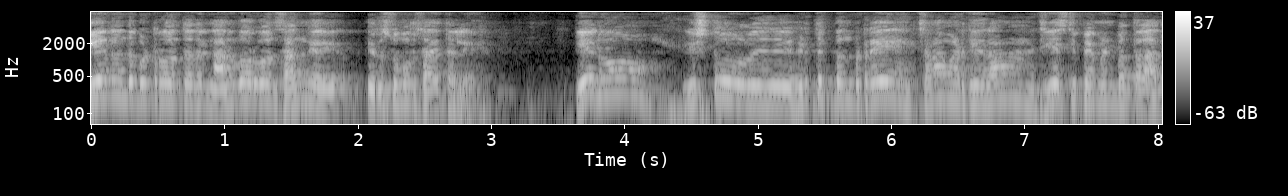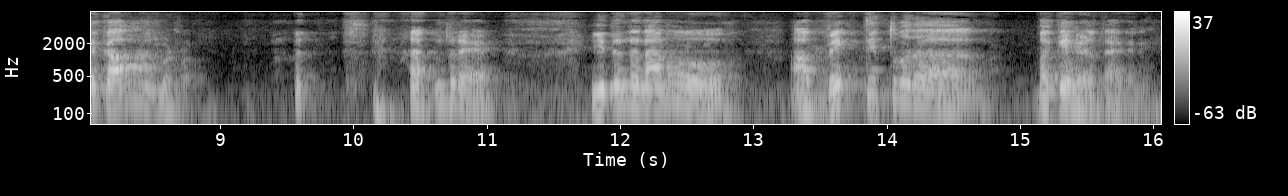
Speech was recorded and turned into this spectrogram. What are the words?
ಏನಂದು ಬಿಟ್ರು ಅಂತಂದ್ರೆ ನನಗೋರ್ಗೊಂದು ಸಂಘ ಇರು, ಸುಮಾರು ಸಾಯ್ತಲ್ಲಿ. ಏನು? ಇಷ್ಟು ಹಿಡಿತಕ್ಕೆ ಬಂದ್ಬಿಟ್ರಿ? ಚೆನ್ನಾಗ್ ಮಾಡ್ತಿದ್ರಾ ಜಿ ಎಸ್ ಟಿ ಪೇಮೆಂಟ್ ಬಂತಲ್ಲ, ಅದಕ್ಕ ಅಂದ್ಬಿಟ್ರು. ಅಂದ್ರೆ, ಇದನ್ನ ನಾನು ಆ ವ್ಯಕ್ತಿತ್ವದ ಬಗ್ಗೆ ಹೇಳ್ತಾ ಇದ್ದೀನಿ.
